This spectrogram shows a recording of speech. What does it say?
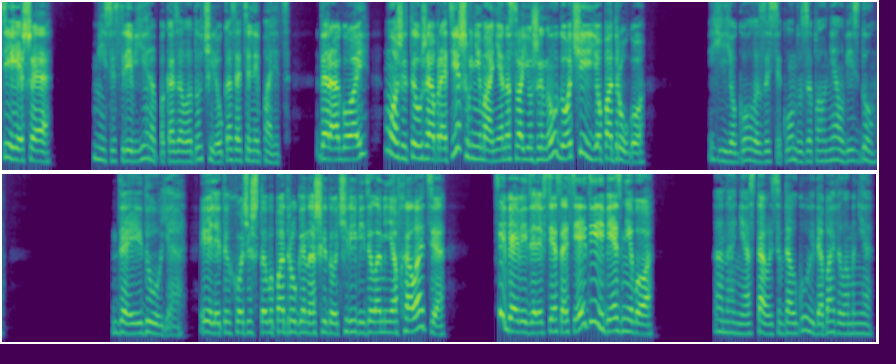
«Тише!» Миссис Ривьера показала дочери указательный палец. «Дорогой, может, ты уже обратишь внимание на свою жену, дочь и ее подругу?» Ее голос за секунду заполнял весь дом. «Да иду я. Или ты хочешь, чтобы подруга нашей дочери видела меня в халате? Тебя видели все соседи и без него!» Она не осталась в долгу и добавила мне.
